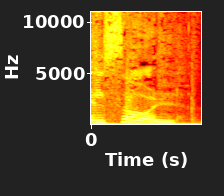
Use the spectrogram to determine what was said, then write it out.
Del sol.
